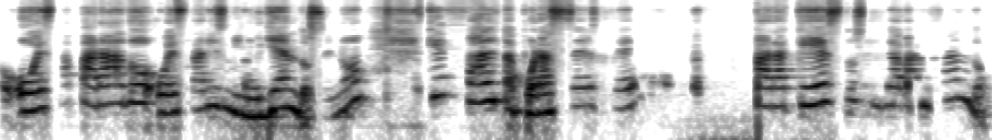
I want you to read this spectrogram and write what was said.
o está parado o está disminuyéndose, ¿no? ¿Qué falta por hacerse para que esto siga avanzando.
